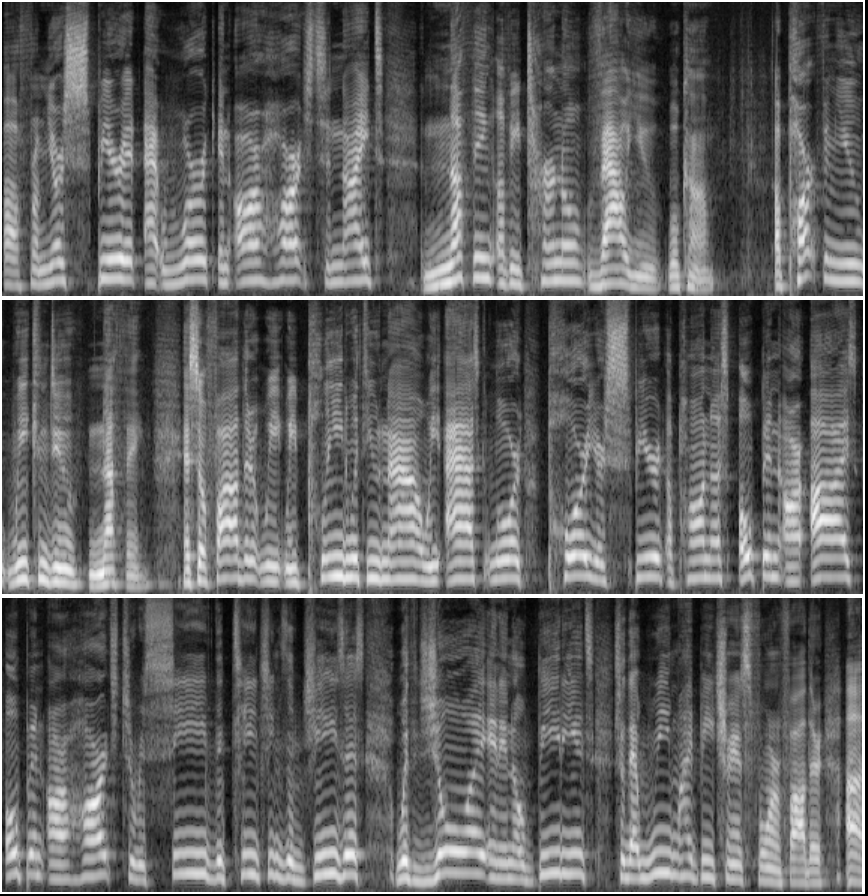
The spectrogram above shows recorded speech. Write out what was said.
uh, from your spirit at work in our hearts tonight, nothing of eternal value will come Apart from you, we can do nothing. And so, Father, we, we plead with you now. We ask, Lord, pour your spirit upon us. Open our eyes, open our hearts to receive the teachings of Jesus with joy and in obedience so that we might be transformed, Father. Uh,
